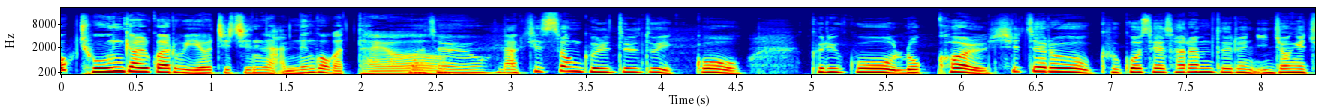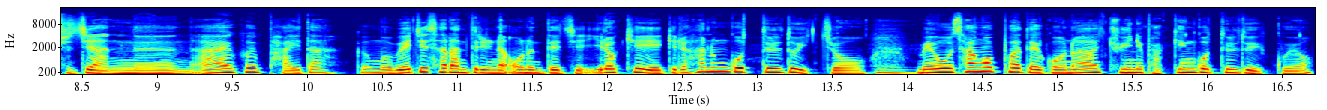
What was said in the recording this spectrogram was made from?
꼭 좋은 결과로 이어지지는 않는 것 같아요. 맞아요. 낚시성 글들도 있고 그리고 로컬 실제로 그곳의 사람들은 인정해 주지 않는 아그 바이다 그 뭐 외지 사람들이나 오는 데지 이렇게 얘기를 하는 곳들도 있죠. 음. 매우 상업화되거나 주인이 바뀐 곳들도 있고요.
